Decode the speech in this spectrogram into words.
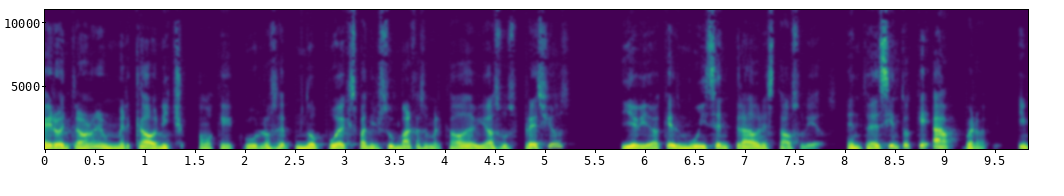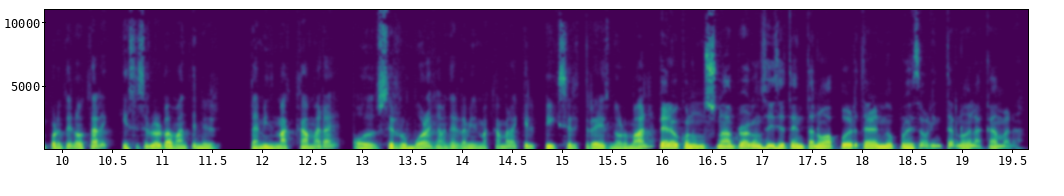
pero entraron en un mercado nicho, como que Google no, se, no puede expandir su marca, su mercado debido a sus precios y debido a que es muy centrado en Estados Unidos. Entonces siento que, ah, bueno, importante notar que este celular va a mantener la misma cámara o se rumora que va a mantener la misma cámara que el Pixel 3 normal. Pero con un Snapdragon 670 no va a poder tener el mismo procesador interno de la cámara.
